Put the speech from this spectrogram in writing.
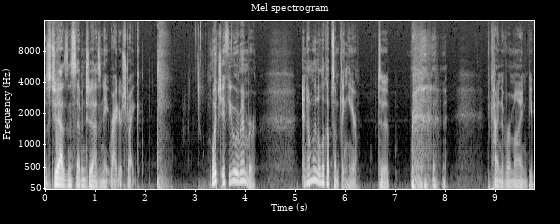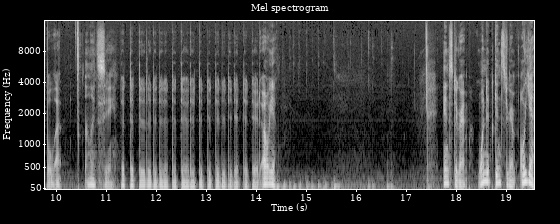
was 2007, 2008 writers' strike. Which, if you remember, and I'm going to look up something here to kind of remind people that. Let's see. Oh, yeah. Instagram. When did Instagram? Oh, yeah.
